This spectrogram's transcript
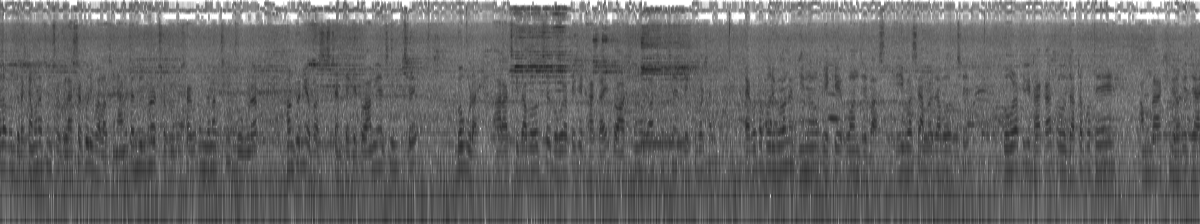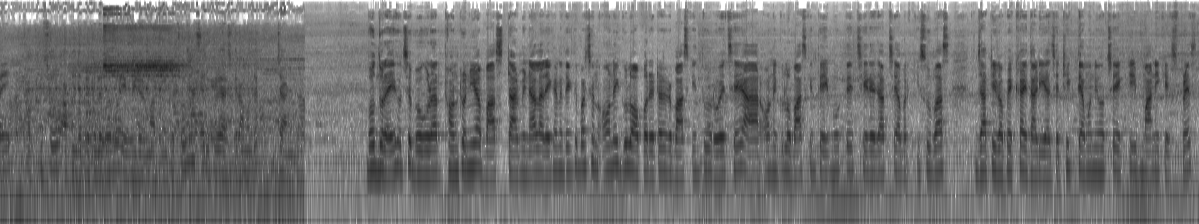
Hello বন্ধুরা, কেমন আছেন সকলে? আশা করি ভালো আছেন। আমি তানজিল ভারত, সকলকে স্বাগতম জানাচ্ছি বগুড়ার খন্টনীয় বাস স্ট্যান্ড থেকে। তো আমি আছি হচ্ছে বগুড়ায়, আর আজকে যাব হচ্ছে বগুড়া থেকে ঢাকায়। তো আজকে আমার বাস হচ্ছে, দেখতে পাচ্ছেন, একতা পরিবহনের দিনো একে ওয়ান যে বাস এই বাসে আমরা যাব হচ্ছে বগুড়া থেকে ঢাকা। তো যাত্রাপথে আমরা কীভাবে যাই সব কিছু আপনাদেরকে তুলে ধরবো এই ভিডিওর মাধ্যমে। তো চলুন শুরু করে আজকের আমাদের জার্নি। বন্ধুরা, এই হচ্ছে বগুড়ার ঠনটনিয়া বাস টার্মিনাল, আর এখানে দেখতে পাচ্ছেন অনেকগুলো অপারেটরের বাস কিন্তু রয়েছে, আর অনেকগুলো বাস কিন্তু এই মুহূর্তে ছেড়ে যাচ্ছে। আবার কিছু বাস যাত্রীর অপেক্ষায় দাঁড়িয়ে আছে। ঠিক তেমনই হচ্ছে একটি মানিক এক্সপ্রেস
